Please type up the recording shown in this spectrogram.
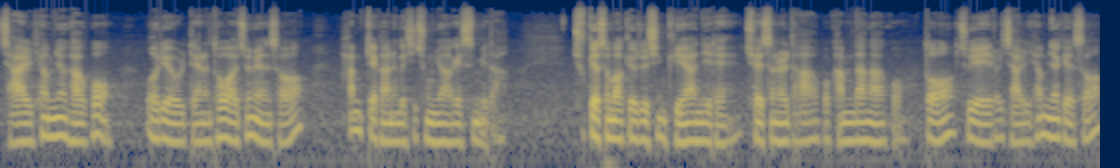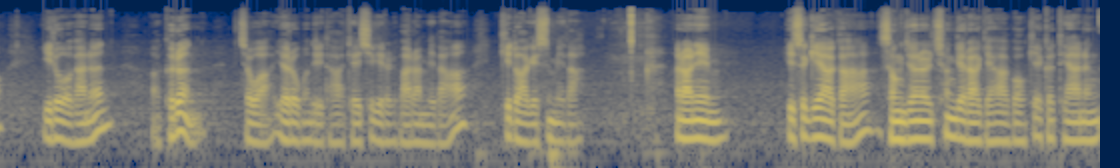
잘 협력하고 어려울 때는 도와주면서 함께 가는 것이 중요하겠습니다. 주께서 맡겨주신 귀한 일에 최선을 다하고 감당하고 또 주의 일을 잘 협력해서 이루어가는 그런 저와 여러분들이 다 되시기를 바랍니다. 기도하겠습니다. 하나님, 히스기야가 성전을 청결하게 하고 깨끗해 하는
